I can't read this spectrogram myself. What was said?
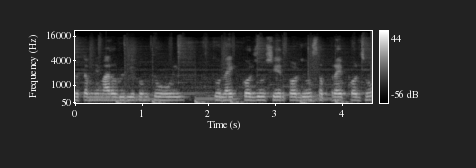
જો તમને મારો વીડિયો ગમતો હોય તો લાઈક કરજો શેર કરજો સબસ્ક્રાઈબ કરજો.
